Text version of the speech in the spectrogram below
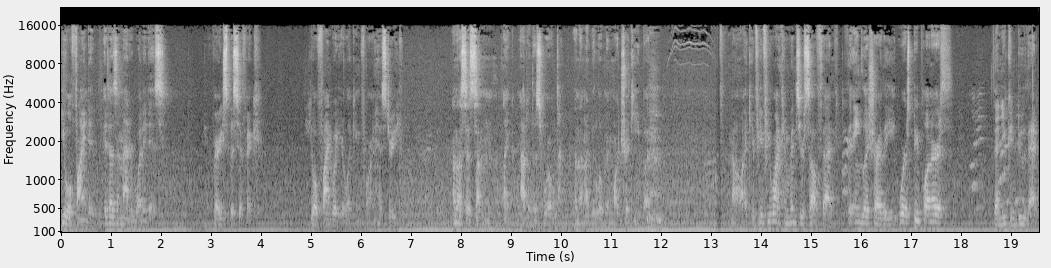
you will find it. It doesn't matter what it is. Very specific. You'll find what you're looking for in history. Unless it's something like out of this world, and that might be a little bit more tricky, but no, like if, if you want to convince yourself that the English are the worst people on earth, then you can do that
